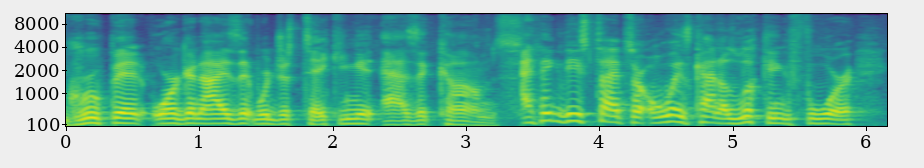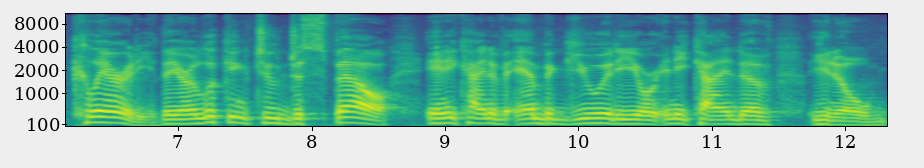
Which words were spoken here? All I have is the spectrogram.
group it, organize it, we're just taking it as it comes. I think these types are always kind of looking for clarity. They are looking to dispel any kind of ambiguity or any kind of, you know,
